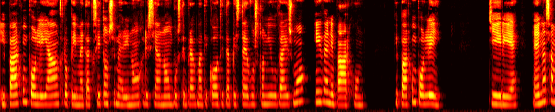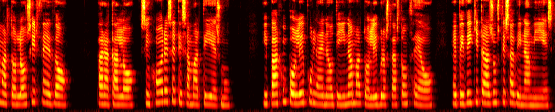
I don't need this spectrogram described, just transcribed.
Υπάρχουν πολλοί άνθρωποι μεταξύ των σημερινών χριστιανών που στην πραγματικότητα πιστεύουν στον Ιουδαϊσμό ή δεν υπάρχουν; Υπάρχουν πολλοί. Κύριε, ένας αμαρτωλός ήρθε εδώ. Παρακαλώ, συγχώρεσε τις αμαρτίες μου. Υπάρχουν πολλοί που λένε ότι είναι αμαρτωλοί μπροστά στον Θεό, επειδή κοιτάζουν στις αδυναμίες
